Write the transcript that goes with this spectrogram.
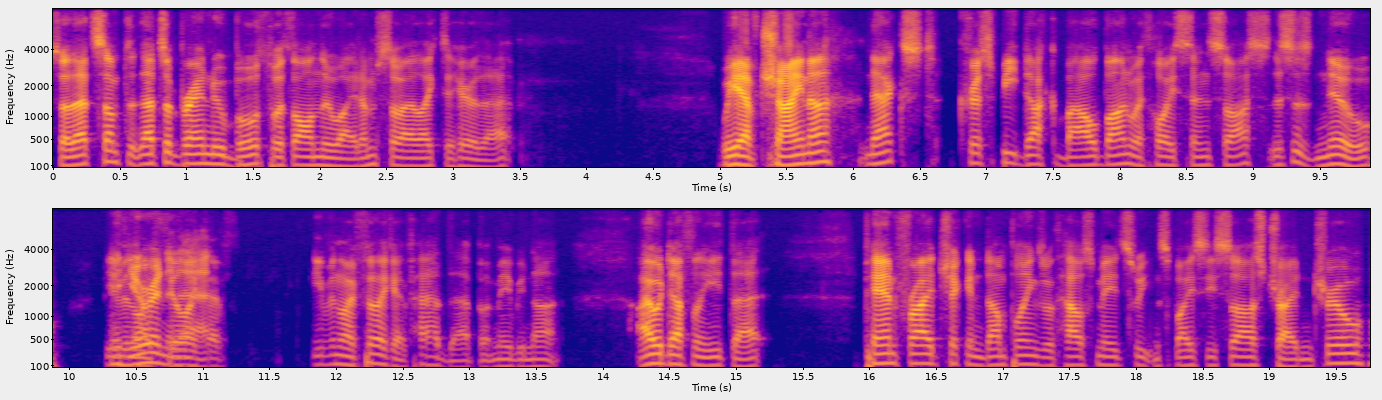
So that's something that's a brand new booth with all new items. So I like to hear that. We have China next, crispy duck bao bun with hoisin sauce. This is new. And you're into that. like even though I feel like I've had that, but maybe not. I would definitely eat that. Pan fried chicken dumplings with house made sweet and spicy sauce, tried and true.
